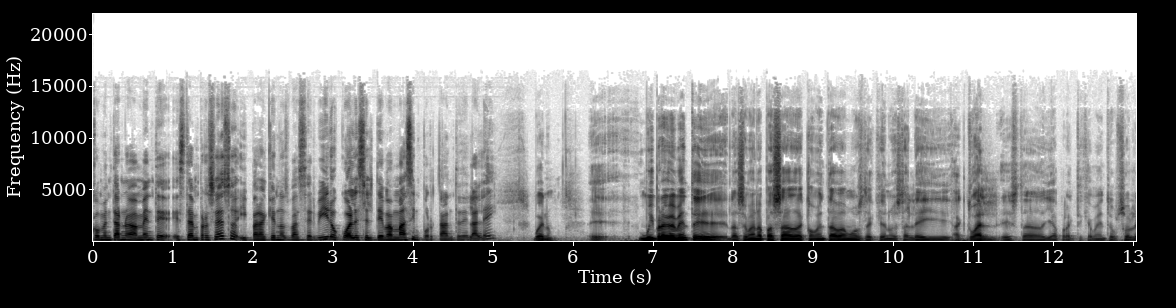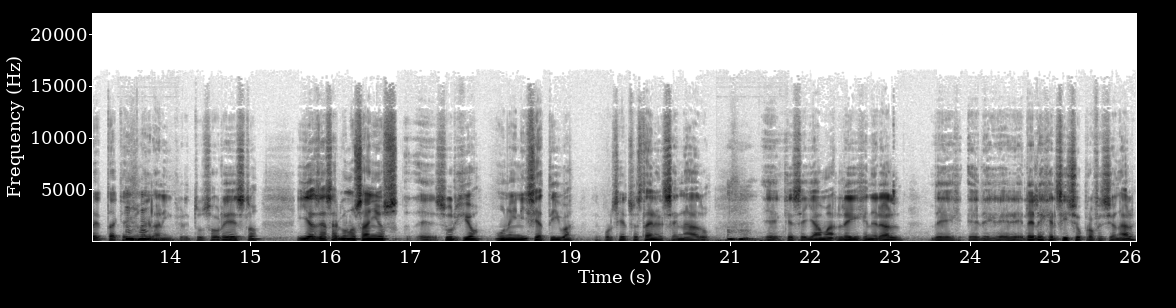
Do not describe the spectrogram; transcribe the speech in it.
comentar nuevamente, está en proceso y para qué nos va a servir o cuál es el tema más importante de la ley. Bueno, eh, muy brevemente, la semana pasada comentábamos de que nuestra ley actual está ya prácticamente obsoleta, que hay una gran inquietud sobre esto, y ya desde hace algunos años eh, surgió una iniciativa, por cierto está en el Senado, eh, que se llama Ley General de, del Ejercicio Profesional,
